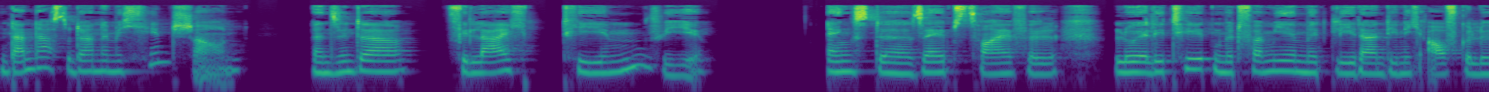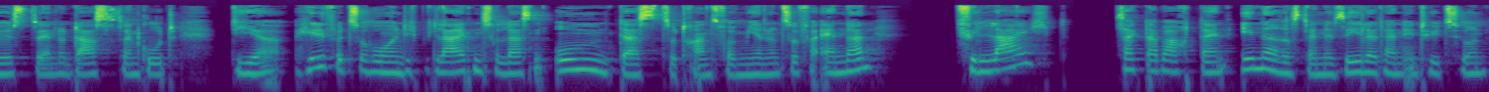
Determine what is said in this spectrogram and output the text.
Und dann darfst du da nämlich hinschauen. Dann sind da vielleicht Themen wie Ängste, Selbstzweifel, Loyalitäten mit Familienmitgliedern, die nicht aufgelöst sind. Und da ist es dann gut, dir Hilfe zu holen, dich begleiten zu lassen, um das zu transformieren und zu verändern. Vielleicht sagt aber auch dein Inneres, deine Seele, deine Intuition,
